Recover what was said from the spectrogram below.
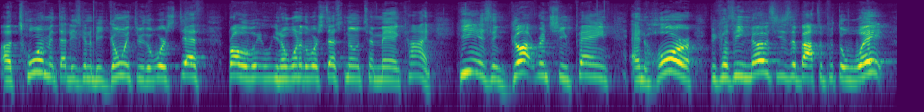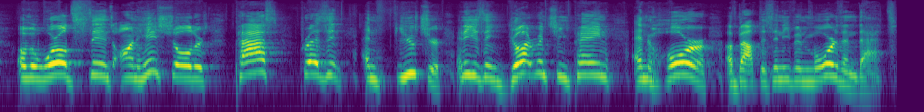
uh, torment that he's going to be going through, the worst death, probably, you know, one of the worst deaths known to mankind. He is in gut wrenching pain and horror because he knows he's about to put the weight of the world's sins on his shoulders, past, present, and future. And he is in gut wrenching pain and horror about this. And even more than that,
